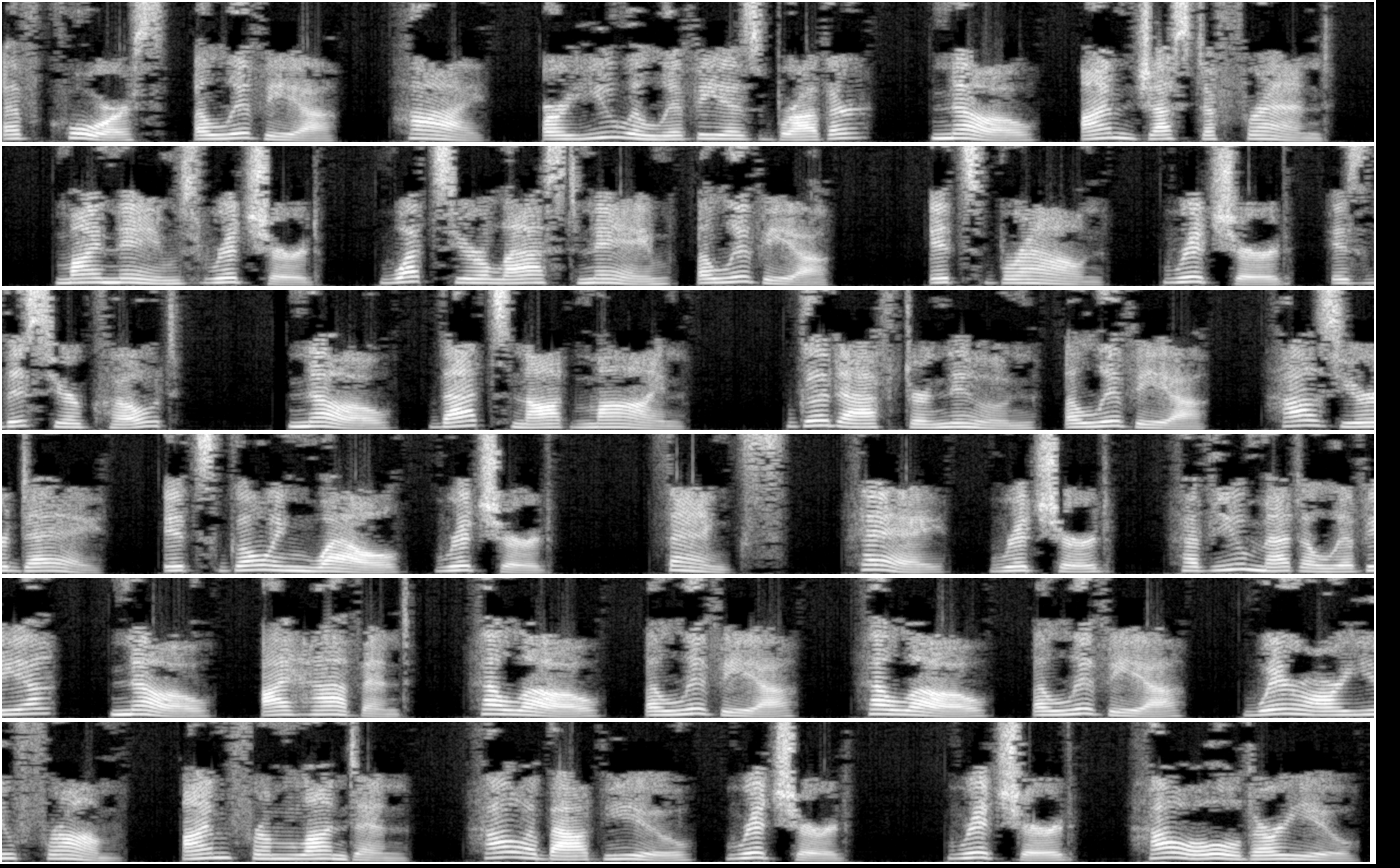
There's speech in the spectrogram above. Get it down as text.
Of course, Olivia. Hi. Are you Olivia's brother? No, I'm just a friend. My name's Richard. What's your last name, Olivia? It's Brown. Richard, is this your coat? No, that's not mine. Good afternoon, Olivia. How's your day? It's going well, Richard. Thanks. Hey, Richard, have you met Olivia? No, I haven't. Hello, Olivia. Hello, Olivia. Where are you from? I'm from London. How about you, Richard? Richard, how old are you?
